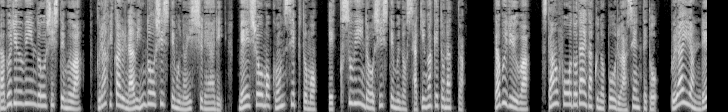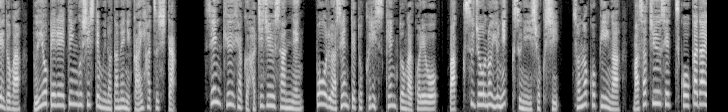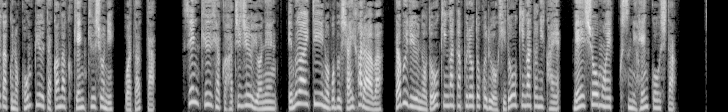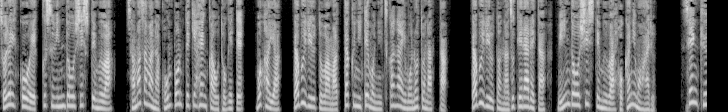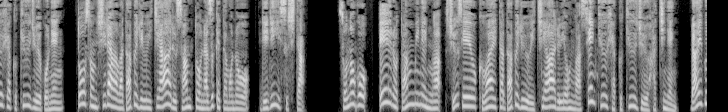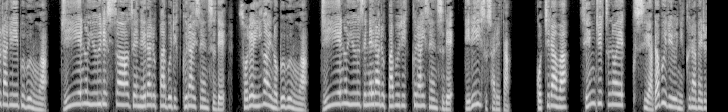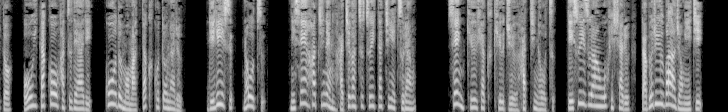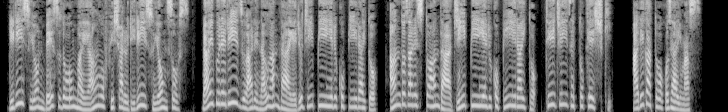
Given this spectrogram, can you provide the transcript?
W ウィンドウシステムはグラフィカルなウィンドウシステムの一種であり、名称もコンセプトも X ウィンドウシステムの先駆けとなった。W はスタンフォード大学のポール・アセンテとブライアン・レードが V オペレーティングシステムのために開発した。1983年、ポール・アセンテとクリス・ケントがこれをバックス上のユニックスに移植し、そのコピーがマサチューセッツ工科大学のコンピュータ科学研究所に渡った。1984年、MIT のボブ・シャイハラーは W の同期型プロトコルを非同期型に変え、名称も X に変更した。それ以降 X ウィンドウシステムは様々な根本的変化を遂げて、もはや W とは全く似ても似つかないものとなった。W と名付けられた Windows システムは他にもある。1995年、トーソン・シラーは W1R3 と名付けたものをリリースした。その後、A の単未年が修正を加えた W1R4 が1998年、ライブラリー部分は GNU レッサーゼネラルパブリックライセンスで、それ以外の部分は GNU ゼネラルパブリックライセンスでリリースされた。こちらは戦術の X や W に比べると大分後発であり、コードも全く異なる。リリース、ノーツ。2008年8月1日閲覧。1998ノーツ。This is an official W バージョン1。リリース4 based on my unofficial リリース4ソース。ライブレリーズアレナウアンダー LGPL コピーライト。and the rest under GPL コピーライト TGZ 形式。ありがとうございます。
